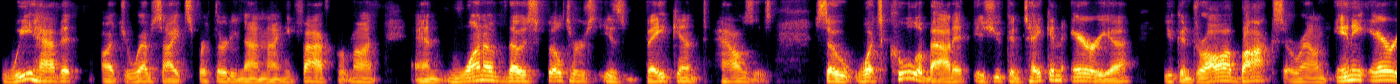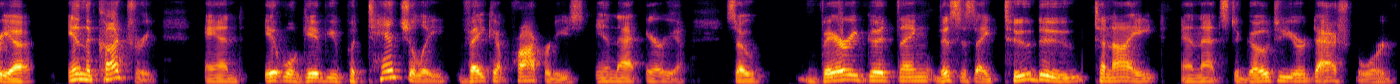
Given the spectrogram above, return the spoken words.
we have it at your websites for $39.95 per month. And one of those filters is vacant houses. So what's cool about it is you can take an area, you can draw a box around any area in the country, and it will give you potentially vacant properties in that area. So very good thing. This is a to do tonight, and that's to go to your dashboard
